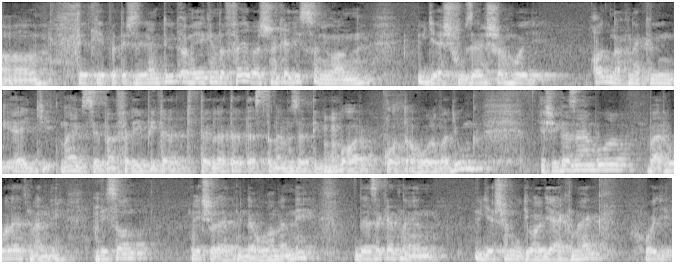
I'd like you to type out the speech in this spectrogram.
a térképet és az iránytűt, ami egyébként a Firewatchnak egy iszonyúan ügyes húzása, hogy adnak nekünk egy nagyon szépen felépített területet, ezt a nemzeti uh-huh. parkot, ahol vagyunk, és igazából bárhol lehet menni. Viszont mégse lehet mindenhol menni, de ezeket nagyon ügyesen úgy oldják meg, hogy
